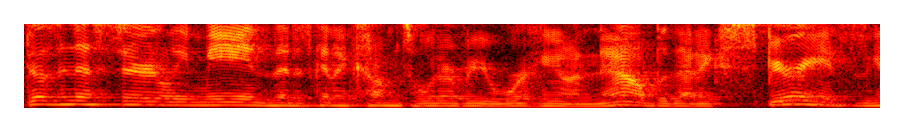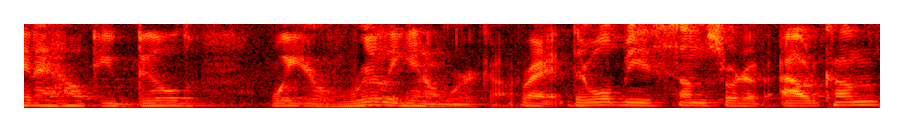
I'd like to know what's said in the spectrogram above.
Doesn't necessarily mean that it's going to come to whatever you're working on now, but that experience is going to help you build what you're really going to work on. Right. There will be some sort of outcome,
